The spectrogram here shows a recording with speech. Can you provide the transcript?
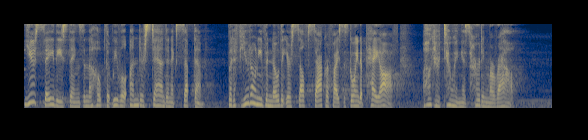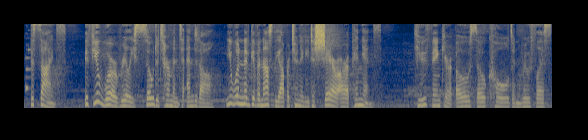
you say these things in the hope that we will understand and accept them. But if you don't even know that your self-sacrifice is going to pay off, all you're doing is hurting morale. Besides, if you were really so determined to end it all, you wouldn't have given us the opportunity to share our opinions. You think you're oh so cold and ruthless,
